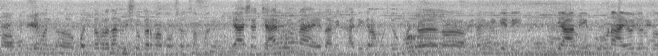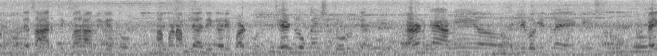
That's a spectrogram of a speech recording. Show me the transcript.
मुख्यमंत्री पंतप्रधान विश्वकर्मा कौशल सन्मान या अशा चार योजना आहेत आम्ही खादी ग्रामोद्योग मंडळाला विनंती केली की आम्ही पूर्ण आयोजन करतो त्याचा आर्थिक भार आम्ही घेतो आपण आपले अधिकारी पाठवून थेट लोकांशी जोडून द्या कारण काय आम्ही हल्ली बघितलं आहे की काही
